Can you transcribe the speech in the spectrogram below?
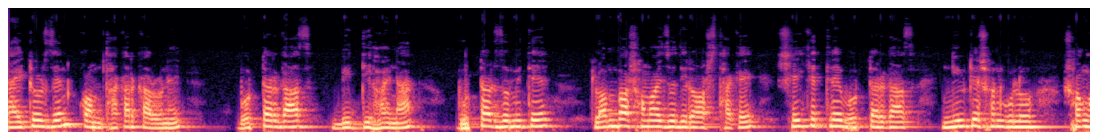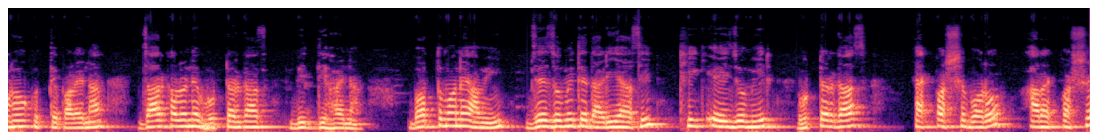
নাইট্রোজেন কম থাকার কারণে ভুট্টার গাছ বৃদ্ধি হয় না। ভুট্টার জমিতে লম্বা সময় যদি রস থাকে, সেই ক্ষেত্রে ভুট্টার গাছ নিউট্রেশনগুলো সংগ্রহ করতে পারে না, যার কারণে ভুট্টার গাছ বৃদ্ধি হয় না। বর্তমানে আমি যে জমিতে দাঁড়িয়ে আছি, ঠিক এই জমির ভুট্টার গাছ এক পাশে বড় আর এক পাশে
